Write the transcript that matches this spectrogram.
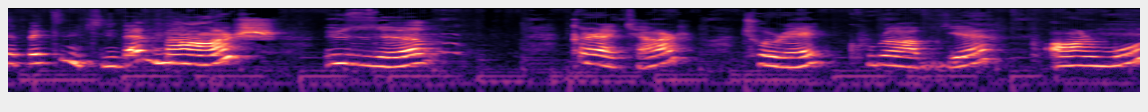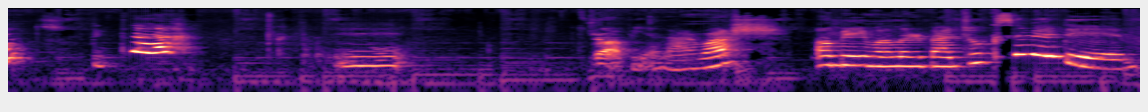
Sepetin içinde nar, üzüm, kraker, çörek, kurabiye, armut, bir de hmm, kurabiyeler var. O meyveleri ben çok severim.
